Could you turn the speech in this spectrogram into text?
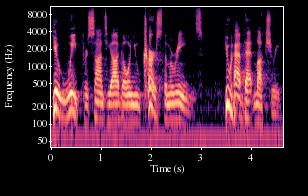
You weep for Santiago and you curse the Marines. You have that luxury.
